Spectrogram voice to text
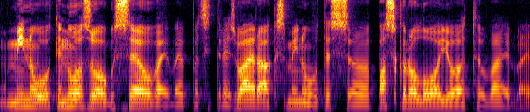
minūti nozogu sev, vai, vai pat citreiz vairākas minūtes uh, paskrolojot, vai, vai,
